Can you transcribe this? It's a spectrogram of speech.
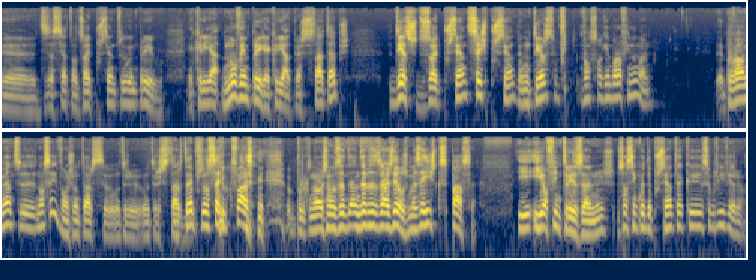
uh, 17 ou 18% do emprego é criado, novo emprego é criado para estas startups, desses 18%, 6%, um terço, vão só embora ao fim do ano. Provavelmente, não sei, vão juntar-se outra, outras startups, não sei o que fazem, porque nós não andamos atrás deles, mas é isto que se passa. E, e ao fim de 3 anos, só 50% é que sobreviveram.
